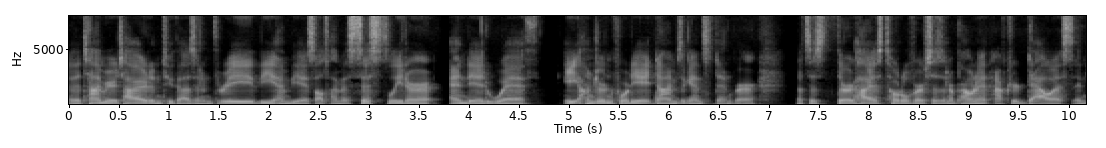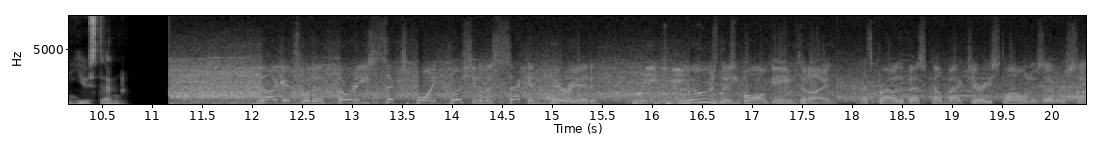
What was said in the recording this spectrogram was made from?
By the time he retired in 2003, the NBA's all time assists leader ended with 848 dimes against Denver. That's his third highest total versus an opponent after Dallas and Houston. Nuggets with a 36-point cushion in the second period lose this ball game tonight. That's probably the best comeback Jerry Sloan has ever seen.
